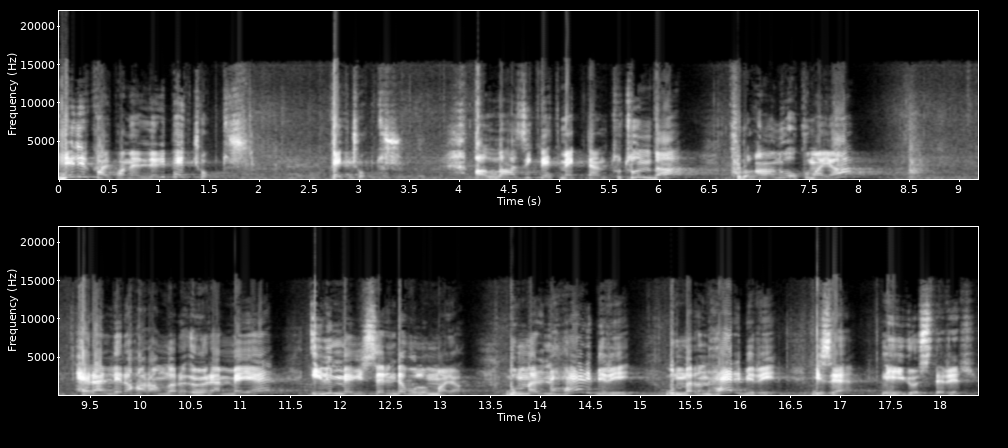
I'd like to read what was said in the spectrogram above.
Nedir kalp amelleri? Pek çoktur. Pek çoktur. Allah'a zikretmekten tutun da Kur'an'ı okumaya, helalleri haramları öğrenmeye, ilim meclislerinde bulunmaya. Bunların her biri, bunların her biri bize neyi gösterir?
